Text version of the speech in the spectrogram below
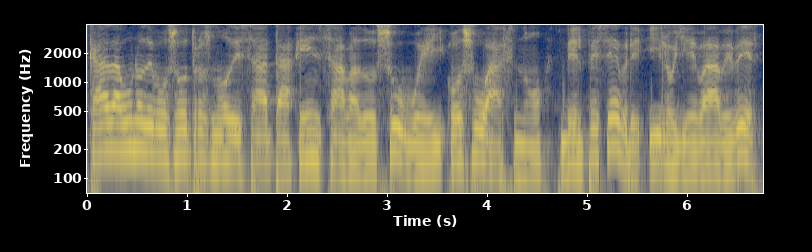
cada uno de vosotros no desata en sábado su buey o su asno del pesebre y lo lleva a beber.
